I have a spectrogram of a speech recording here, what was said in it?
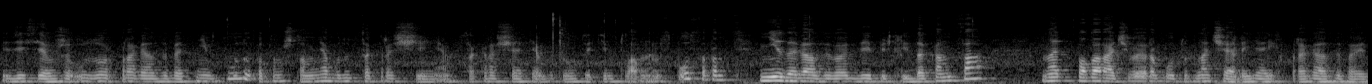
Здесь я уже узор провязывать не буду, потому что у меня будут сокращения. Сокращать я буду вот этим плавным способом. Не довязываю 2 петли до конца. Поворачиваю работу. Вначале я их провязываю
